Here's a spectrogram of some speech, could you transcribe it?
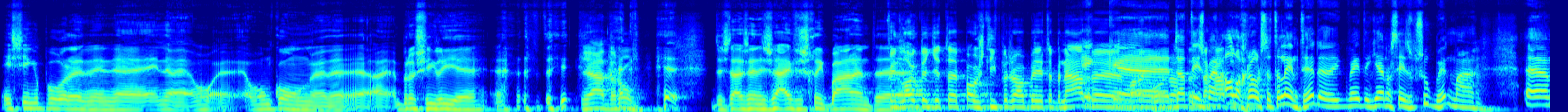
In Singapore en in, eh, in eh, Ho- eh, Hongkong, eh, eh, Brazilië. Ja, daarom. dus daar zijn de cijfers schrikbarend. Ik vind het leuk dat je het eh, positief probeert te Ik, benaderen. eh, Mark, hoor. dat, is mijn het- allergrootste talent. Hè? Ik weet dat jij nog steeds op zoek bent. Maar ehm,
